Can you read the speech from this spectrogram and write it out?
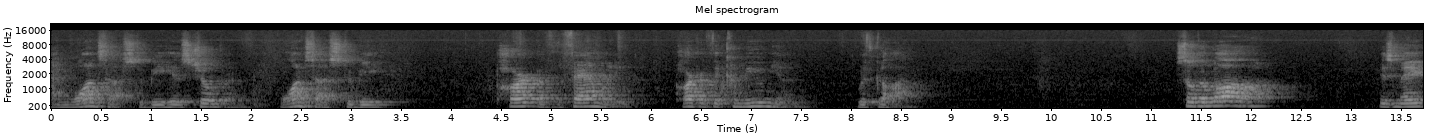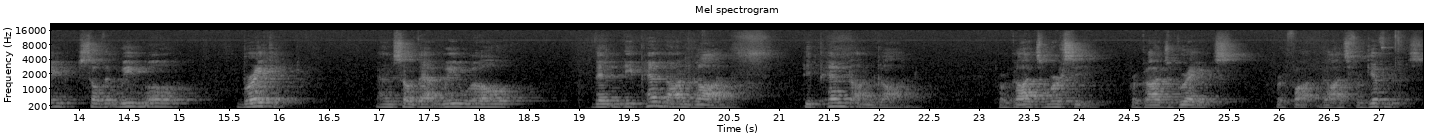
and wants us to be his children, wants us to be part of the family, part of the communion with God. So the law is made so that we will break it and so that we will then depend on God, depend on God for God's mercy, for God's grace, for God's forgiveness.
